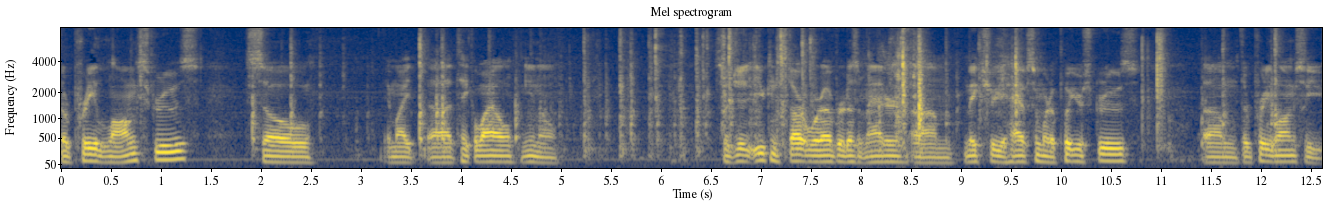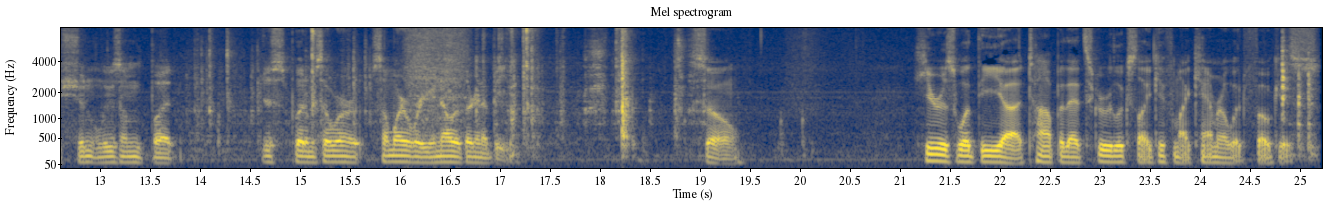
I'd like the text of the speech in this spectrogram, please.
they're pretty long screws, so it might uh, take a while, you know. So just, you can start wherever, doesn't matter. Um, make sure you have somewhere to put your screws. Um, they're pretty long, so you shouldn't lose them, but just put them somewhere, somewhere where you know that they're going to be. So, here is what the uh, top of that screw looks like if my camera would focus.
